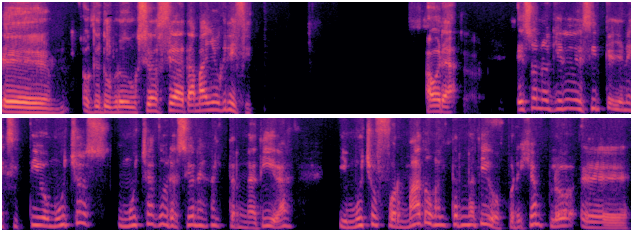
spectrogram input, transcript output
eh, o que tu producción sea de tamaño Griffith. Ahora, eso no quiere decir que hayan existido muchos, muchas duraciones alternativas y muchos formatos alternativos. Por ejemplo, eh,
